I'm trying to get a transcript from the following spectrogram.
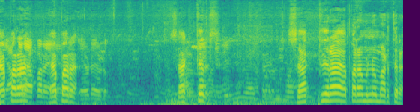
ವ್ಯಾಪಾರ ವ್ಯಾಪಾರ? ಎರಡು ಎರಡು. ಸಾಕ್ತೀರ ಸಾಕ್ತಿರ ವ್ಯಾಪಾರವನ್ನು ಮಾಡ್ತೀರಾ?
